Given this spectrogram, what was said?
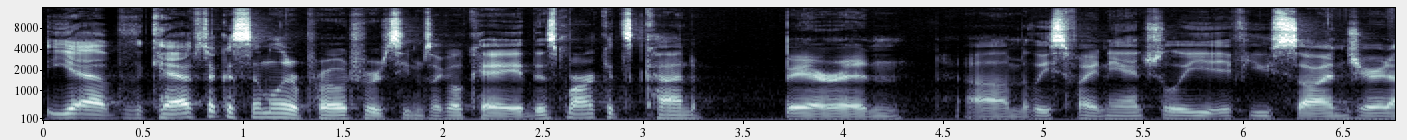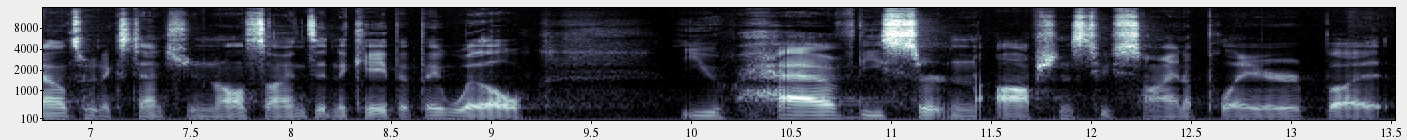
yeah, the Cavs took a similar approach where it seems like okay, this market's kind of barren, um, at least financially. If you sign Jarrett Allen to an extension, and all signs indicate that they will, you have these certain options to sign a player, but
